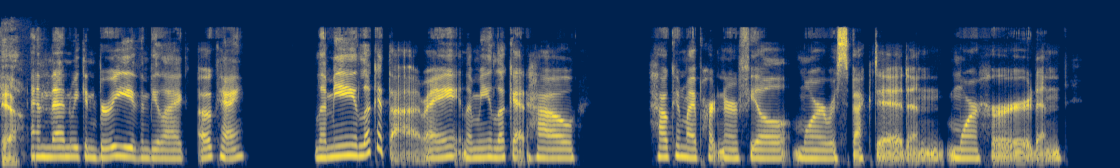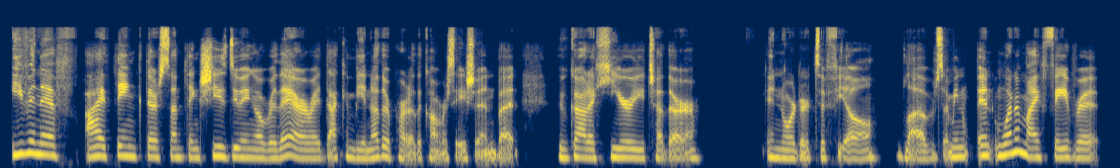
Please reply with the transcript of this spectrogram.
yeah. And then we can breathe and be like, okay, let me look at that, right? Let me look at how how can my partner feel more respected and more heard and even if I think there's something she's doing over there, right? That can be another part of the conversation, but we've got to hear each other in order to feel loved. I mean, and one of my favorite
